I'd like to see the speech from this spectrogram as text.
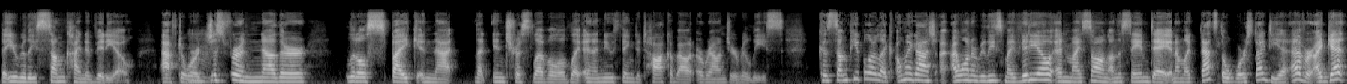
that you release some kind of video afterward mm-hmm. just for another little spike in that that interest level of like and a new thing to talk about around your release because some people are like oh my gosh i, I want to release my video and my song on the same day and i'm like that's the worst idea ever i get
